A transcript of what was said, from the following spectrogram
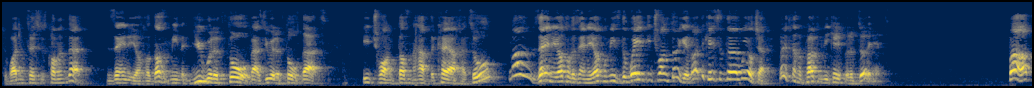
So why didn't Tosfos comment there? Ze'eni yochel doesn't mean that you would have thought, as you would have thought that each one doesn't have the kayach at all. No, ze'eni yochel ze'eni yochel means the way each one's doing it, like the case of the wheelchair. Both of them are perfectly capable of doing it. But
